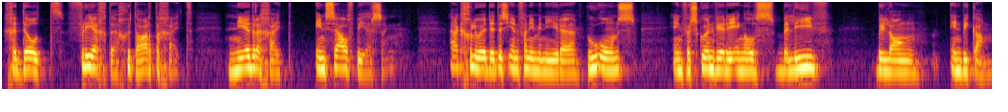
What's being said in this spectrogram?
geduld, vreugde, goedhartigheid, nederigheid en selfbeheersing. Ek glo dit is een van die maniere hoe ons en verskoon weer die Engels believe, belong en become.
